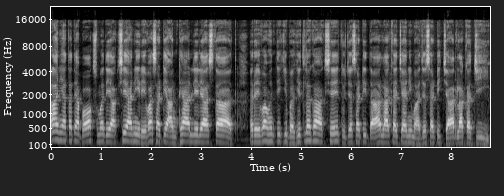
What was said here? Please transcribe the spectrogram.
आणि आता त्या बॉक्समध्ये अक्षय आणि रेवासाठी अंगठ्या आणलेल्या असतात. रेवा म्हणते की बघितलं का अक्षय? तुझ्यासाठी दहा लाखाची आणि माझ्यासाठी चार लाखाची.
